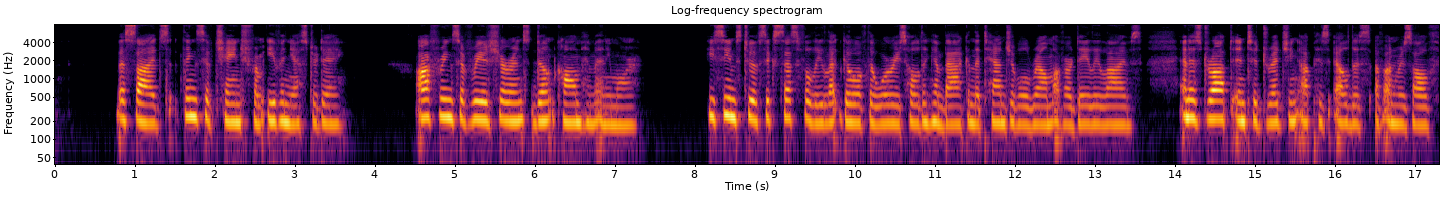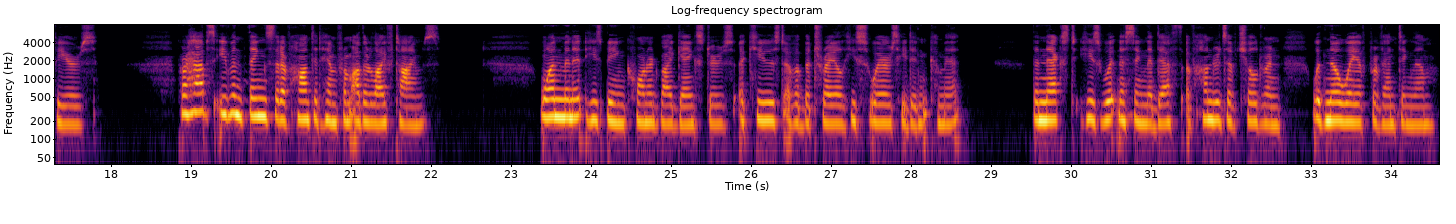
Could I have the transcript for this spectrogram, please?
Besides, things have changed from even yesterday. Offerings of reassurance don't calm him anymore. He seems to have successfully let go of the worries holding him back in the tangible realm of our daily lives, and has dropped into dredging up his eldest of unresolved fears. Perhaps even things that have haunted him from other lifetimes. One minute he's being cornered by gangsters, accused of a betrayal he swears he didn't commit. The next, he's witnessing the death of hundreds of children with no way of preventing them.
